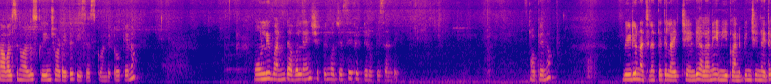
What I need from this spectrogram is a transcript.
కావాల్సిన వాళ్ళు స్క్రీన్ షాట్ అయితే తీసేసుకోండి. ఓకేనా? Only one double nine shipping వచ్చేసి ఫిఫ్టీ రూపీస్ అండి. ఓకేనా? వీడియో నచ్చినట్టయితే లైక్ చేయండి. అలానే మీకు అనిపించింది అయితే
